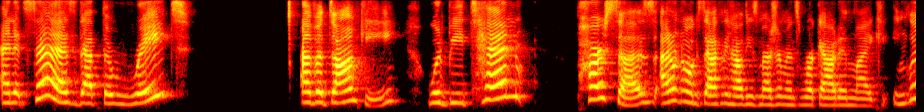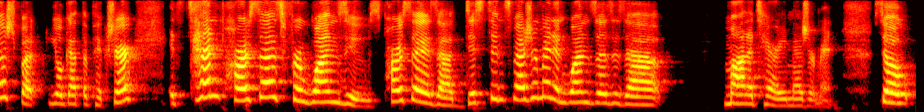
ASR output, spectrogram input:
And it says that the rate of a donkey would be 10 parsas. I don't know exactly how these measurements work out in like English, but you'll get the picture. It's 10 parsas for one zuz. Parsa is a distance measurement and one zuz is a monetary measurement. So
